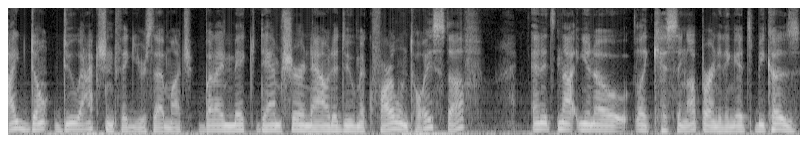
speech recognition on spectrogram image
I don't do action figures that much, but I make damn sure now to do McFarlane toy stuff, and it's not you know like kissing up or anything. It's because,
